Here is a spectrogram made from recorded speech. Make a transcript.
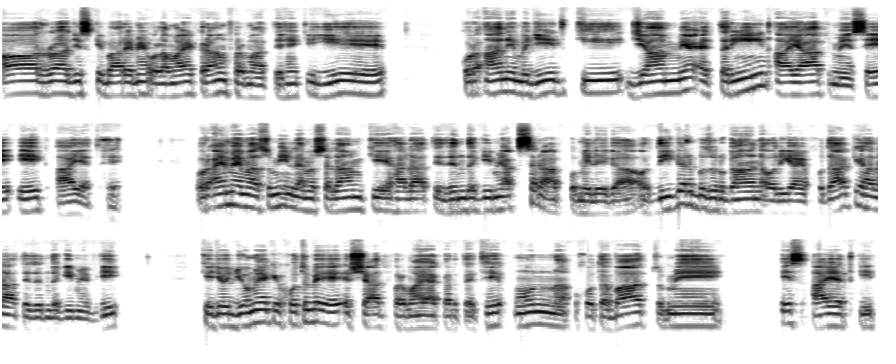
और जिसके बारे में कराम फरमाते हैं कि ये कुरान मजीद की जाम तरीन आयात में से एक आयत है। और अम मासूमीन के हालात ज़िंदगी में अक्सर आपको मिलेगा और दीगर बुजुर्गान और खुदा के हालात ज़िंदगी में भी कि जो जुमे के खुतबे इरशाद फरमाया करते थे, उन खुतबात में इस आयत की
